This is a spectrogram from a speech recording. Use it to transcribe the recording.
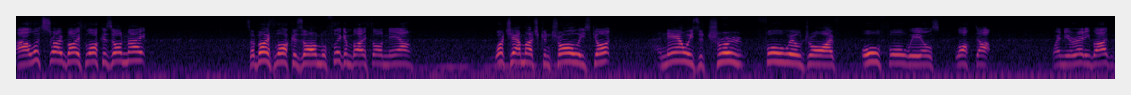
Uh, let's throw both lockers on, mate. So both lockers on, we'll flick them both on now. Watch how much control he's got. And now he's a true four-wheel drive, all four wheels locked up. When you're ready, bud.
